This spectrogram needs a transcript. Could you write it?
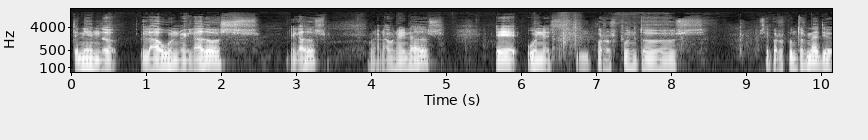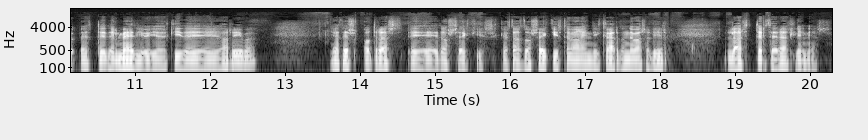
teniendo la 1 y la 2, y la 2, bueno, la 1 y la 2, eh, unes por los puntos sí, por los puntos medios este del medio y aquí de arriba y haces otras 2x eh, que estas 2x te van a indicar dónde va a salir las terceras líneas.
